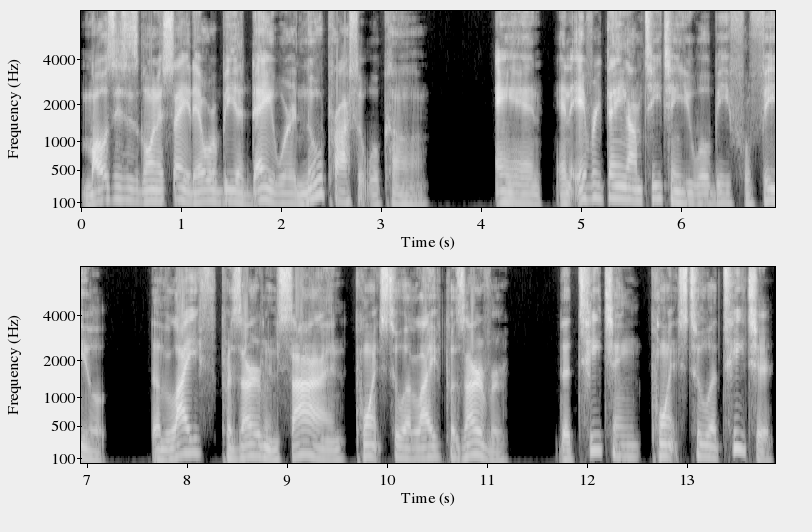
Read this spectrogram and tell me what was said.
Moses is going to say there will be a day where a new prophet will come and and everything I'm teaching you will be fulfilled. The life preserving sign points to a life preserver. The teaching points to a teacher.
